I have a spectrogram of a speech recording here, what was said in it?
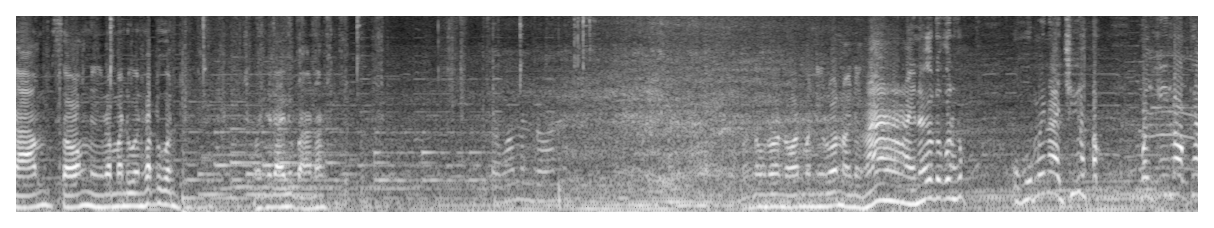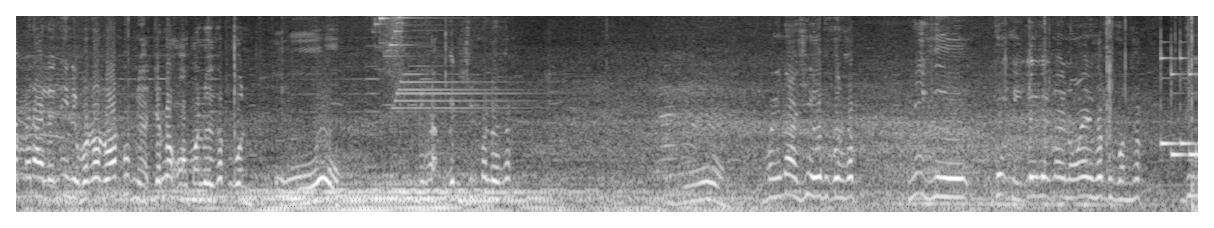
สสามสองหนึ่งเรามาดูกันครับทุกคนมันจะได้หรือเปล่านะแต่ว่ามันร้อนมันต้องร้อนร้อนๆมันนี่ร้อนหน่อยหนึ่งอ่าเห็นะครับทุกคนครับ โอ้โหไม่น่าเชื่อครับเมื่อกี้ลอกแทบไม่ได้เลยนี่นี่พอร้อนร้อนๆปุ๊บเนี่ยจะลอกออกมาเลยครับทุกคนโอ้โหนี่ครับเป็นชิ้นมาเลยครับโอ้ไม่น่าเชื่อทุกคนครับ นี่คือเทคนิคเล็กๆน้อยๆนะครับทุกคนครับที่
